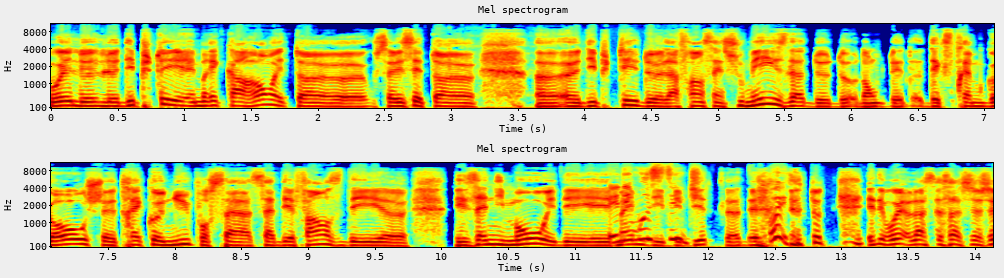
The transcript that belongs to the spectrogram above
Oui, le, le député Émeric Caron est un, vous savez, c'est un, un, député de la France insoumise, là, de, de donc d'extrême gauche, très connu pour sa, sa défense des, euh, des animaux et des et même des, bébites. Là, de, oui. tout, et, oui, là, c'est ça, c'est ce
